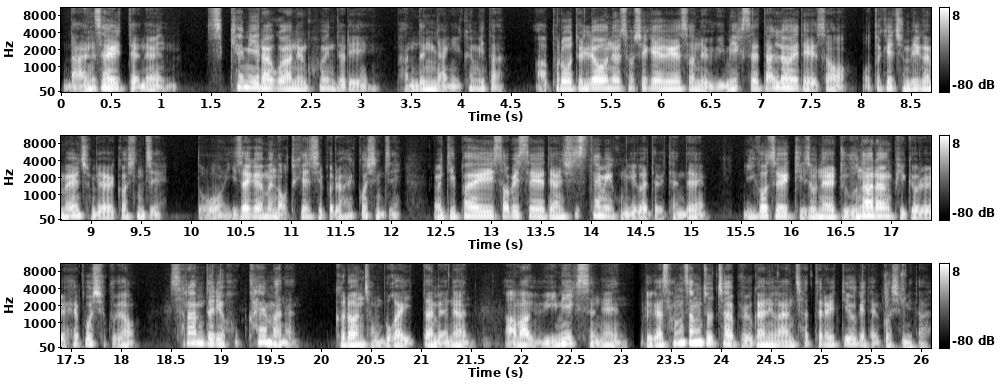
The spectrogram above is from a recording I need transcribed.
난세일 때는 스캠이라고 하는 코인들이 반등량이 큽니다. 앞으로 들려오는 소식에 의해서는 위믹스 달러에 대해서 어떻게 준비금을 준비할 것인지 또 이자금은 어떻게 지불을 할 것인지 이런 디파이 서비스에 대한 시스템이 공개가 될 텐데 이것을 기존의 루나랑 비교를 해보시고요. 사람들이 혹할 만한 그런 정보가 있다면은 아마 위믹스는 우리가 상상조차 불가능한 차트를 띄우게 될 것입니다.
